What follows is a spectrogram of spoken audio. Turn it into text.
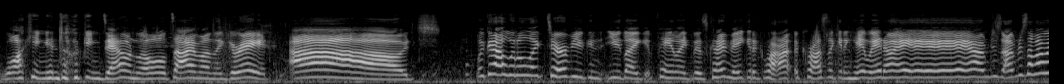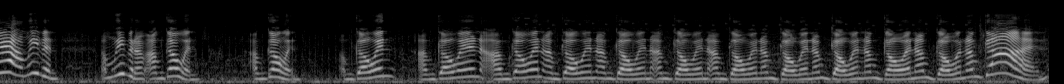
Walking and looking down the whole time on the grate. Ouch! Look at how little like turf you can you like paint like this. Can I make it across, across like getting hit? Wait, I, I'm just I'm just on my way out. I'm leaving. I'm leaving. I'm, I'm going. I'm going. I'm going. I'm going. I'm going. I'm going. I'm going. I'm going. I'm going. I'm going. I'm going. I'm going. I'm going. I'm gone.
